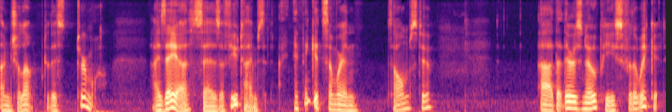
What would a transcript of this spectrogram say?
unshalom, to this turmoil. Isaiah says a few times, I think it's somewhere in Psalms too, uh, that there is no peace for the wicked.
